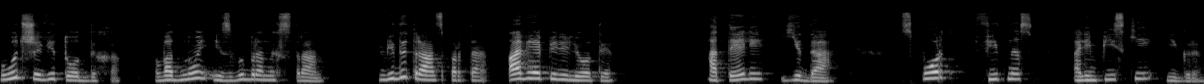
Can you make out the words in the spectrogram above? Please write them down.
лучший вид отдыха в одной из выбранных стран, виды транспорта, авиаперелеты, отели, еда, спорт, фитнес, Олимпийские игры.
